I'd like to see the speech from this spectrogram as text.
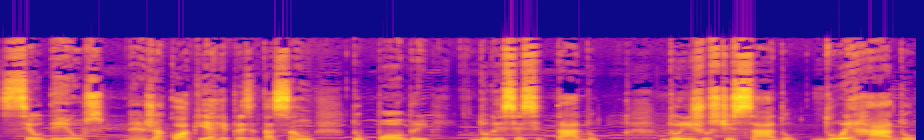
seu Deus. Né? Jacó aqui é a representação do pobre, do necessitado, do injustiçado, do errado,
